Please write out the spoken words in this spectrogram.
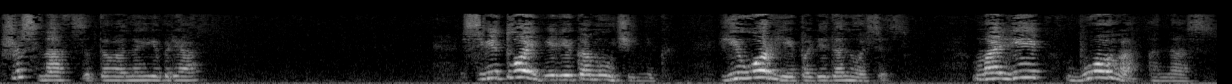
16 ноября. Святой великомученик, Георгий Победоносец, моли Бога о нас.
